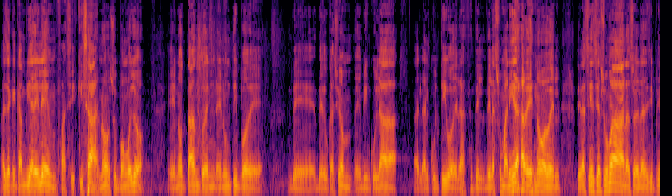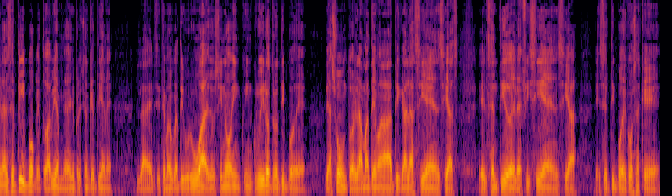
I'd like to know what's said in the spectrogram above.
haya que cambiar el énfasis, quizás, ¿no? Supongo yo, eh, no tanto en, un tipo de, educación eh, vinculada al, cultivo de las, de, las humanidades, ¿no? De las ciencias humanas o de la disciplina de ese tipo, que todavía me da la impresión que tiene la- el sistema educativo uruguayo, sino in- incluir otro tipo de, asuntos, la matemática, las ciencias, el sentido de la eficiencia, ese tipo de cosas que,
